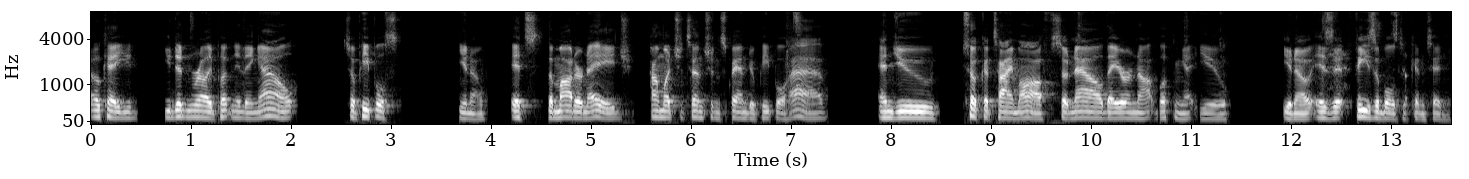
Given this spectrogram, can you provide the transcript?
okay. You you didn't really put anything out, so people you know, it's the modern age. How much attention span do people have? And you took a time off, so now they are not looking at you. You know, is it feasible to continue?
